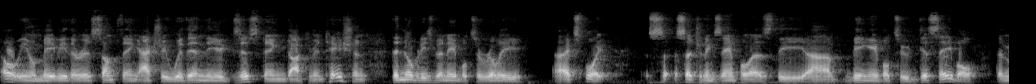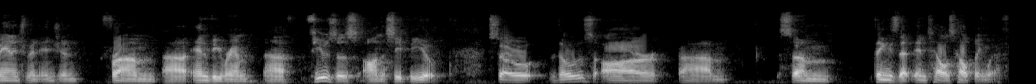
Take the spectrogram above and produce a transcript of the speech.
oh, you know, maybe there is something actually within the existing documentation that nobody's been able to really uh, exploit. S- such an example as the uh, being able to disable the management engine from uh, NVRAM uh, fuses on the CPU. So those are um, some things that Intel is helping with.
